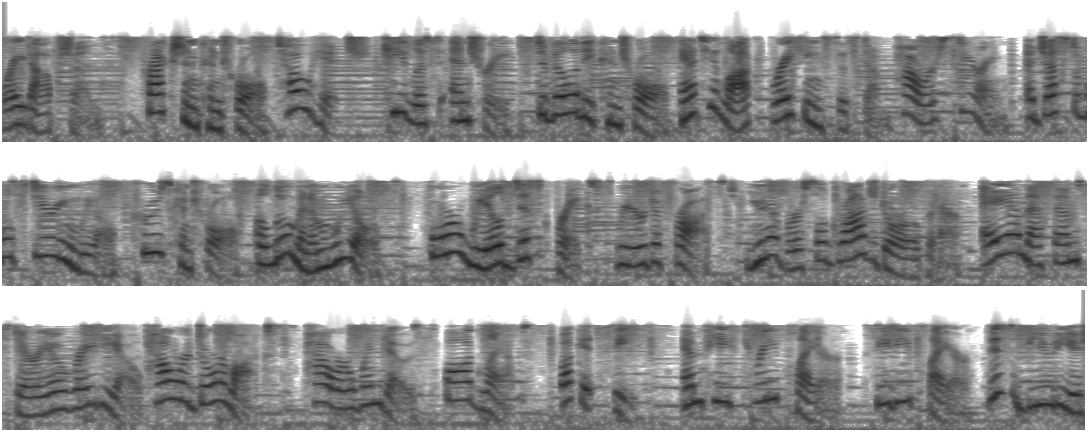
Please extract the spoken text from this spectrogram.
great options. Traction control, tow hitch, keyless entry, stability control, anti-lock braking system, power steering, adjustable steering wheel, cruise control, aluminum wheels, four-wheel disc brakes, rear defrost, universal garage door opener, AM FM stereo radio, power door locks, power windows, fog lamps, bucket seats, MP3 player, CD player. This beauty is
